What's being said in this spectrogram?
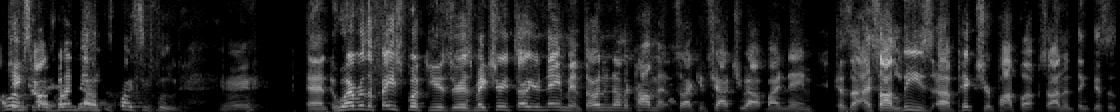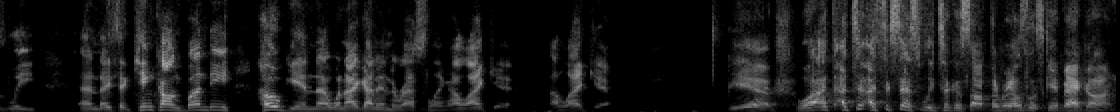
I King love Kong spicy, Bundy. The spicy food. You know what I mean? And whoever the Facebook user is, make sure you throw your name in, throw in another comment so I can shout you out by name. Because I I saw Lee's uh, picture pop up, so I didn't think this is Lee. And they said King Kong Bundy, Hogan. Uh, when I got into wrestling, I like it. I like it. Yeah. Well, I, I, successfully took us off the rails. Let's get back on.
